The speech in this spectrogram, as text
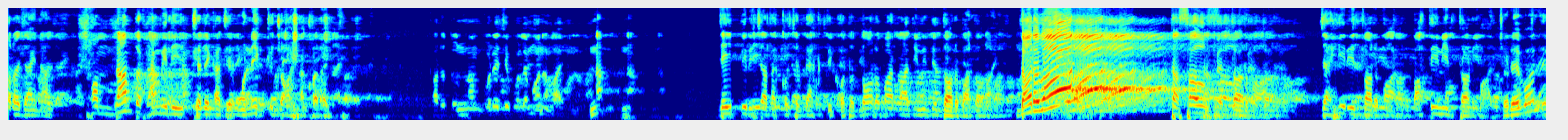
করা যায় না। সম্ভ্রান্ত ফ্যামিলি ছেলের কাছে অনেক কিছু আশা করা যায়। দুর্নাম করেছে বলে মনে হয়? না করছে ব্যক্তিগত, দরবার রাজনীতির দরবার দরবার? তাসাউফের দরবার জাহিরি দরবার, বাতিনির দরবার। জোরে বলে।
